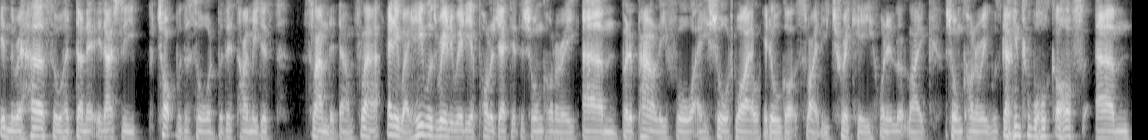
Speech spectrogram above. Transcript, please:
in the rehearsal had done it, it actually chopped with a sword, but this time he just slammed it down flat. Anyway, he was really, really apologetic to Sean Connery, um, but apparently for a short while it all got slightly tricky when it looked like Sean Connery was going to walk off. Um,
